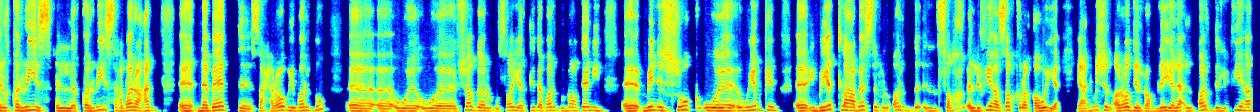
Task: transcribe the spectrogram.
القريس القريس عبارة عن نبات صحراوي برضو وشجر قصير كده برضو نوع تاني من الشوك ويمكن بيطلع بس في الأرض الصخ اللي فيها صخرة قوية. يعني مش الأراضي الرملية لأ الأرض اللي فيها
